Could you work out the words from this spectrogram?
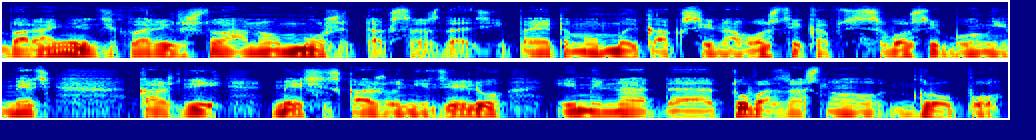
баранины декларирует, что оно может так создать. И поэтому мы, как свиноводство и как птицеводство, будем иметь каждый месяц, каждую неделю именно ту возрастную группу,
